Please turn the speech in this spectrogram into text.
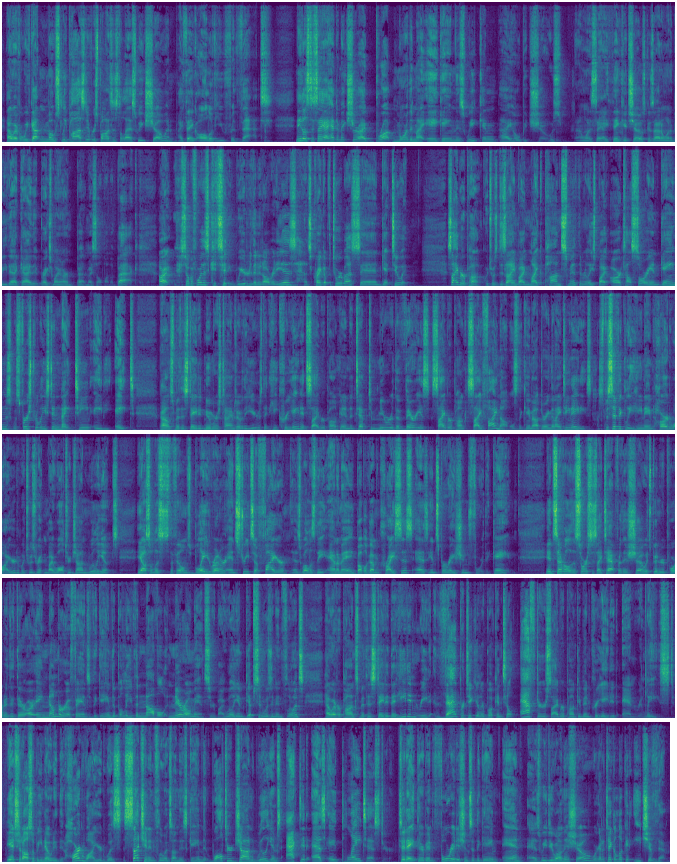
However, we've gotten mostly positive responses to last week's show, and I thank all of you for that. Needless to say, I had to make sure I brought more than my A game this week, and I hope it shows. I don't want to say I think it shows because I don't want to be that guy that breaks my arm patting myself on the back. All right, so before this gets any weirder than it already is, let's crank up the tour bus and get to it. Cyberpunk, which was designed by Mike Pondsmith and released by R. Talsorian Games, was first released in 1988. Pondsmith has stated numerous times over the years that he created cyberpunk in an attempt to mirror the various cyberpunk sci fi novels that came out during the 1980s. Specifically, he named Hardwired, which was written by Walter Jon Williams. He also lists the films Blade Runner and Streets of Fire, as well as the anime Bubblegum Crisis, as inspiration for the game. In several of the sources I tapped for this show, it's been reported that there are a number of fans of the game that believe the novel Neuromancer by William Gibson was an influence. However, Pondsmith has stated that he didn't read that particular book until after Cyberpunk had been created and released. It should also be noted that Hardwired was such an influence on this game that Walter Jon Williams acted as a playtester. To date, there have been four editions of the game, and as we do on this show, we're going to take a look at each of them.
